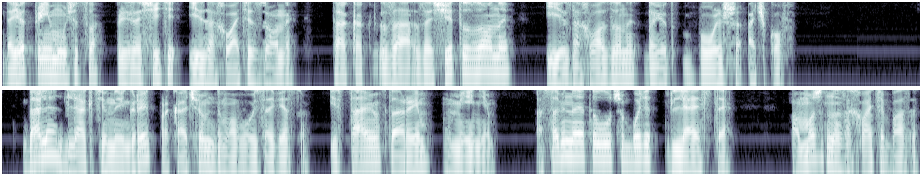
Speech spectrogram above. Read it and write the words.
Дает преимущество при защите и захвате зоны, так как за защиту зоны и захват зоны дает больше очков. Далее для активной игры прокачиваем дымовую завесу и ставим вторым умением. Особенно это лучше будет для СТ. Поможет на захвате базы,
